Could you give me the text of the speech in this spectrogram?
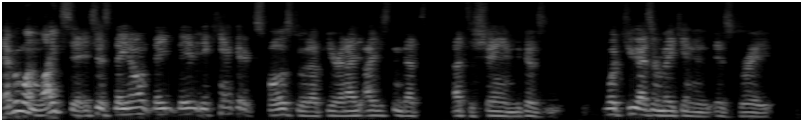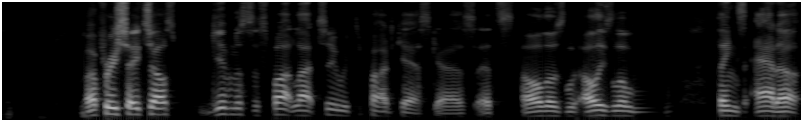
everyone likes it. It's just they don't they they, they can't get exposed to it up here, and I, I just think that's that's a shame because what you guys are making is, is great. i appreciate y'all giving us the spotlight too with your podcast guys that's all those all these little things add up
